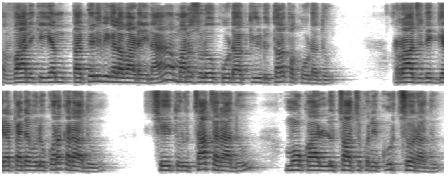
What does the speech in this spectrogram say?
వానికి ఎంత తెలివిగలవాడైనా మనసులో కూడా కీడు తలపకూడదు. రాజు దగ్గర పెదవులు కొరకరాదు చేతులు చాచరాదు మోకాళ్ళు చాచుకొని కూర్చోరాదు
